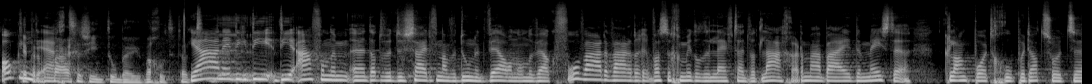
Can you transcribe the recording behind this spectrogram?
ook niet echt. Ik heb er een paar gezien toen bij u, maar goed. Dat... Ja, nee, die, die, die avonden uh, dat we dus zeiden van nou, we doen het wel... en onder welke voorwaarden waren er, was de gemiddelde leeftijd wat lager. Maar bij de meeste klankbordgroepen, dat soort uh,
